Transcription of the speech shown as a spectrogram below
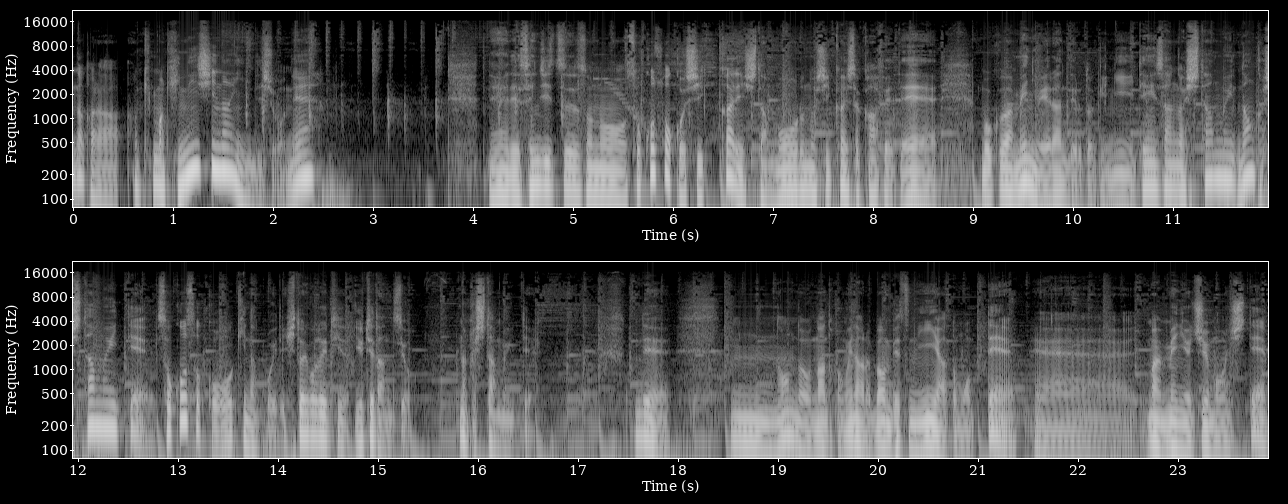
だから、まあ、気にしないんでしょうね。ね、で先日そのそこそこしっかりしたモールのしっかりしたカフェで僕がメニュー選んでる時に店員さんが下向いなんか下向いてそこそこ大きな声で独り言言ってたんですよなんか下向いてで、うん、なんだろうなとか思いながら、別にいいやと思って、えー、まあ、メニュー注文して、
